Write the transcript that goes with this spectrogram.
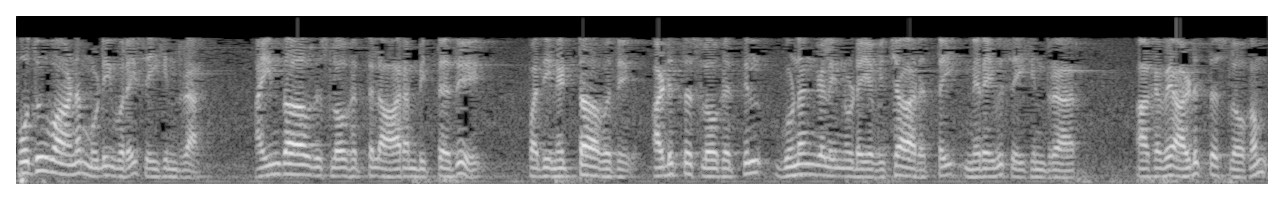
பொதுவான முடிவுரை செய்கின்றார். ஐந்தாவது ஸ்லோகத்தில் ஆரம்பித்தது பதினெட்டாவது. அடுத்த ஸ்லோகத்தில் குணங்களினுடைய விசாரத்தை நிறைவு செய்கின்றார். ஆகவே அடுத்த ஸ்லோகம்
